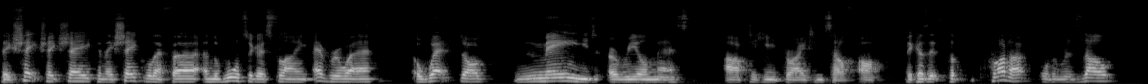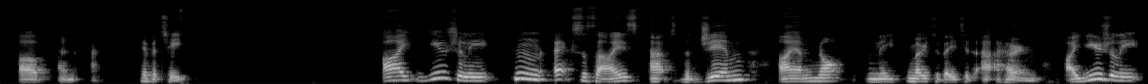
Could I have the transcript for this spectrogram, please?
they shake, shake, shake, and they shake all their fur, and the water goes flying everywhere. A wet dog made a real mess after he dried himself off because it's the product or the result of an activity. I usually hmm, exercise at the gym. I am not motivated at home. I usually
